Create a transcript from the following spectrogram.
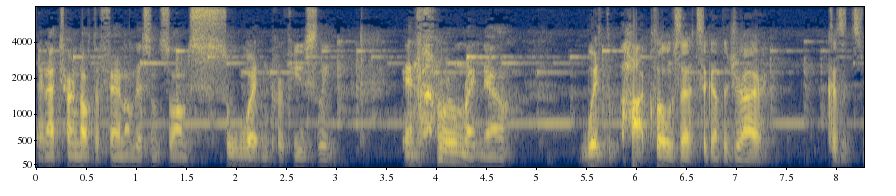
and I turned off the fan on this one, so I'm sweating profusely in the room right now with hot clothes that I took out the dryer because it's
